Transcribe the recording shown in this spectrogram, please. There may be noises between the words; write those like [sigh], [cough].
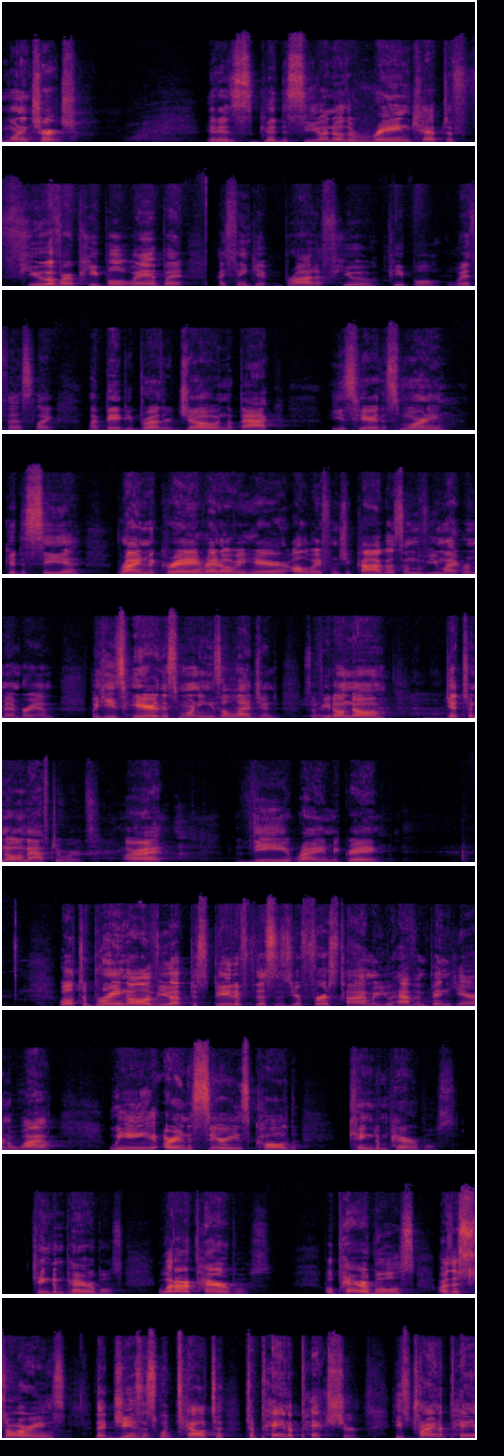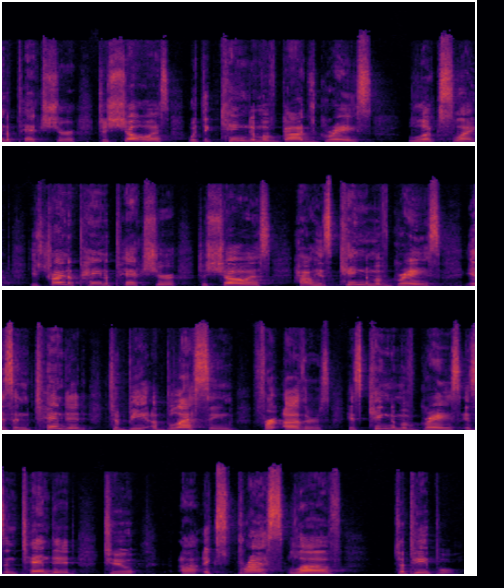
Good morning, church. It is good to see you. I know the rain kept a few of our people away, but I think it brought a few people with us, like my baby brother Joe in the back. He's here this morning. Good to see you. Ryan McRae, right over here, all the way from Chicago. Some of you might remember him, but he's here this morning. He's a legend. So if you don't know him, get to know him afterwards. All right? The Ryan McRae. Well, to bring all of you up to speed, if this is your first time or you haven't been here in a while, we are in a series called Kingdom Parables. Kingdom Parables. What are parables? Well, parables are the stories that Jesus would tell to, to paint a picture. He's trying to paint a picture to show us what the kingdom of God's grace looks like. He's trying to paint a picture to show us how his kingdom of grace is intended to be a blessing for others. His kingdom of grace is intended to uh, express love to people.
